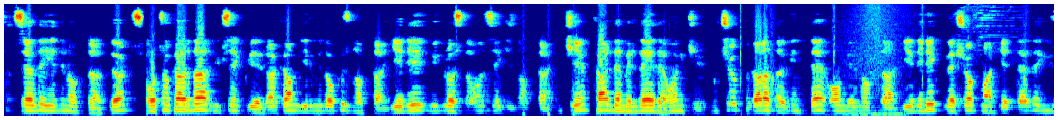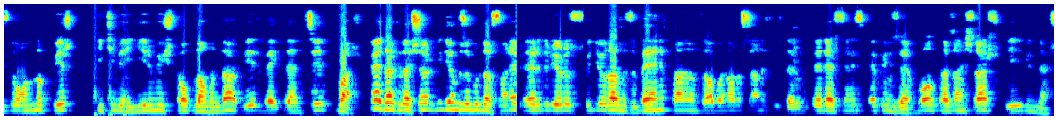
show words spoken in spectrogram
Turkcell'de 7.4, Otokar'da yüksek bir rakam 29.7, Migros'ta 18.2, Kardemir'de de 12.5, Galata Wind'de 11.7'lik ve şok marketlerde %10'luk bir 2023 toplamında bir beklenti var. Evet arkadaşlar videomuzu burada sona erdiriyoruz. Videolarımızı beğenip kanalımıza abone olursanız bizleri mutlu ederseniz hepinize bol kazançlar, iyi günler.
